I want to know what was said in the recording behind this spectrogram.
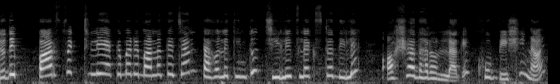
যদি পারফেক্টলি একেবারে বানাতে চান, তাহলে কিন্তু চিলি ফ্লেক্সটা দিলে অসাধারণ লাগে, খুব বেশি নয়।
